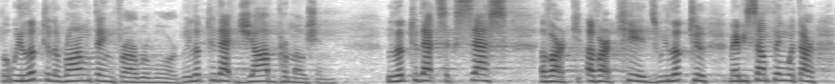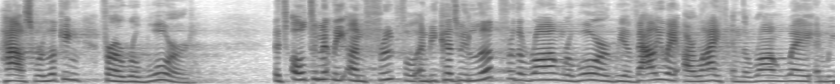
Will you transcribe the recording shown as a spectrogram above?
but we look to the wrong thing for our reward. We look to that job promotion. We look to that success of our, of our kids. We look to maybe something with our house. We're looking for a reward that's ultimately unfruitful. And because we look for the wrong reward, we evaluate our life in the wrong way, and we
